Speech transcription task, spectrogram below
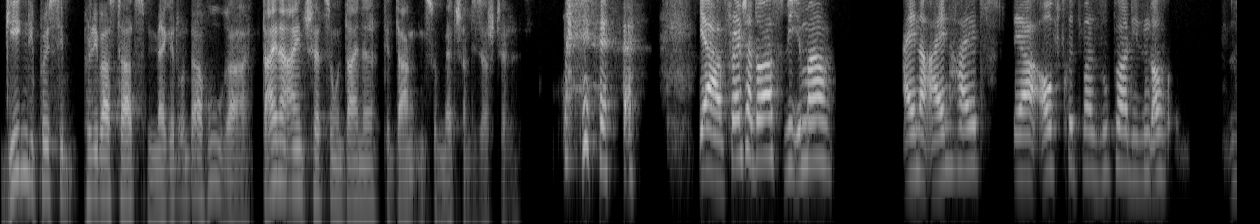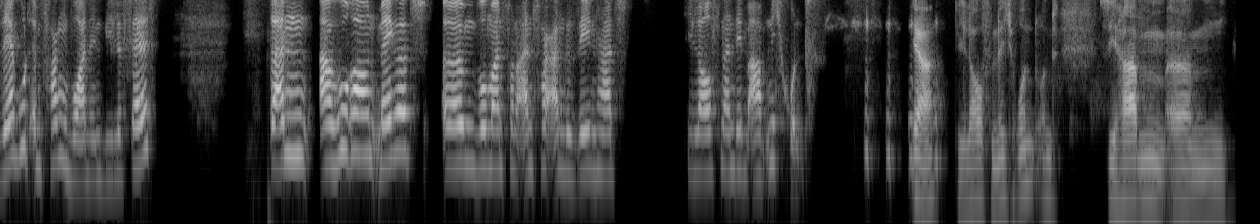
gegen die Pretty, Pretty Bastards, Maggot und Ahura. Deine Einschätzung und deine Gedanken zum Match an dieser Stelle? ja, French Adors, wie immer, eine Einheit. Der Auftritt war super. Die sind auch sehr gut empfangen worden in Bielefeld. Dann Ahura und Maggot, ähm, wo man von Anfang an gesehen hat, die laufen an dem Abend nicht rund. ja, die laufen nicht rund und sie haben, ähm,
